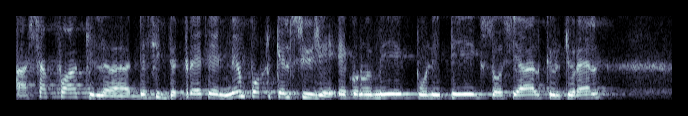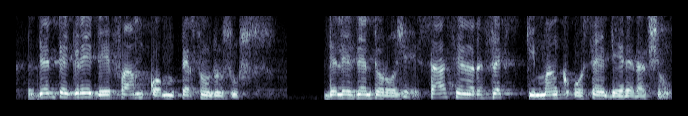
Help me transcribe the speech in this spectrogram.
à chaque fois qu'il euh, décide de traiter n'importe quel sujet économique, politique, social, culturel, d'intégrer des femmes comme personnes ressources, de les interroger. Ça, c'est un réflexe qui manque au sein des rédactions.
